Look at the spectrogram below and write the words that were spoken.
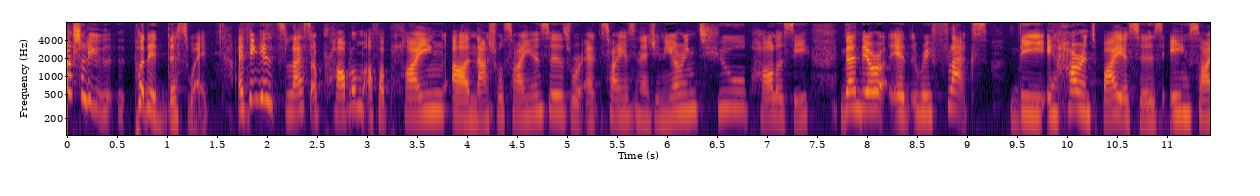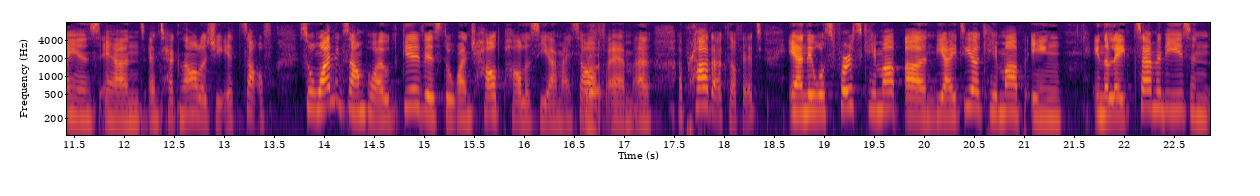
actually put it this way. I think it's less a problem of applying uh, natural sciences or science and engineering to policy than there it reflects the inherent biases in science and, and technology itself. So one example I would give is the one child policy. I myself right. am a, a, product of it. And it was first came up, uh, the idea came up in in the late 70s and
